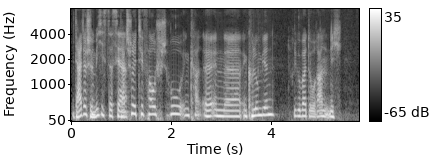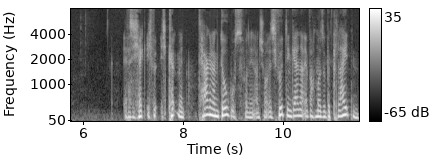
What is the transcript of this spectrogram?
der hat ja Für schon, mich ist das der ja. hat schon eine TV-Show in, äh, in, äh, in Kolumbien, Rigoberto Uran, nicht. Ich, weiß, ich, ich, ich könnte mir tagelang Dogus von denen anschauen. Also ich würde den gerne einfach mal so begleiten.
